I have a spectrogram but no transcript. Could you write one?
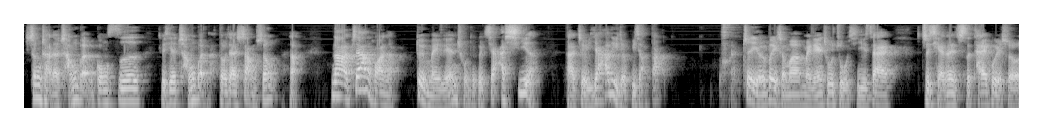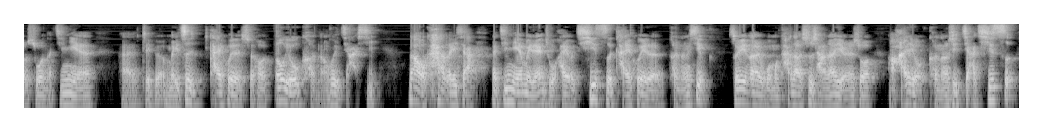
生产的成本、公司这些成本呢都在上升啊。那这样的话呢，对美联储这个加息啊。啊，就压力就比较大，这也是为什么美联储主席在之前那次开会的时候说呢，今年，呃，这个每次开会的时候都有可能会加息。那我看了一下，那今年美联储还有七次开会的可能性，所以呢，我们看到市场上有人说啊，还有可能是加七次，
